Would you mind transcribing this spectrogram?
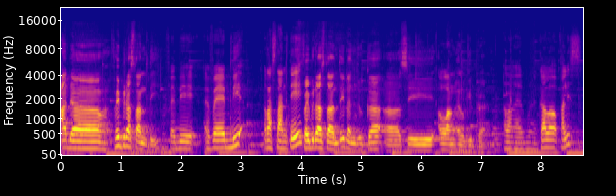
Ada Feby Rastanti. Febi eh, Febi Rastanti. Feby Rastanti dan juga eh, si Elang El Gibran. Elang Airbrand. Kalau Kalis?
